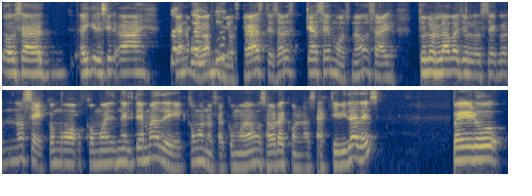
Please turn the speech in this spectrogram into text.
o sea, hay que decir, ay, ya no lavamos los trastes, ¿sabes? ¿Qué hacemos, no? O sea, tú los lavas, yo los seco, no sé, como, como en el tema de cómo nos acomodamos ahora con las actividades, pero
